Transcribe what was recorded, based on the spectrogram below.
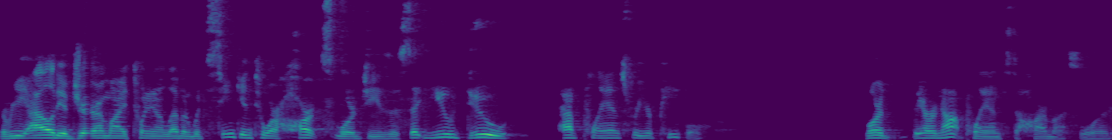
the reality of Jeremiah 29:11 would sink into our hearts, Lord Jesus, that you do have plans for your people. Lord, they are not plans to harm us, Lord.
